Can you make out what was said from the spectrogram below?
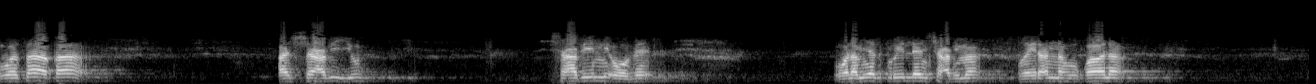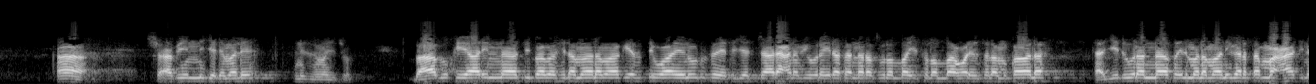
وساق الشعبي شعبي أوفي ولم يذكر إلا شعب ما غير أنه قال آه شعبي نجد ملي نزم باب خيار الناس باب في لما نما كيست وين فيتججار عن أبي هريرة أن رسول الله صلى الله عليه وسلم قال تجدون الناس علما نماني غرتا معادن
